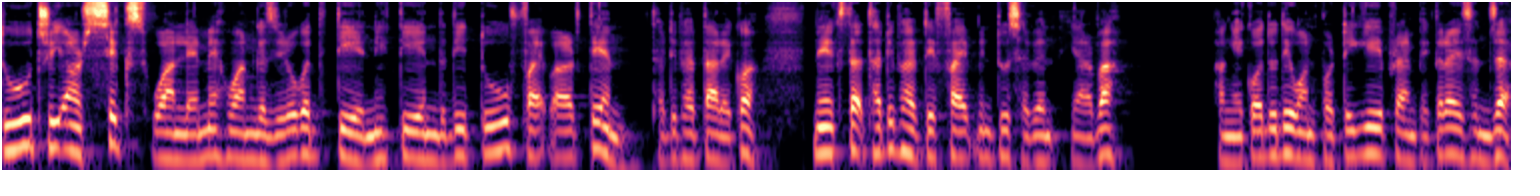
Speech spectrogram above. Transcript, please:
two three are six one लेमे वन का ज़ीरो का टेन टेन दी two five are ten thirty five तारेको नेक्स्ट थर्टी फाइव दी फाइव इंटू सेवेन यारबा फंगेको अदुदी वन फोर्टी की प्राइम फैक्टर फैक्टराइजेशन जा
